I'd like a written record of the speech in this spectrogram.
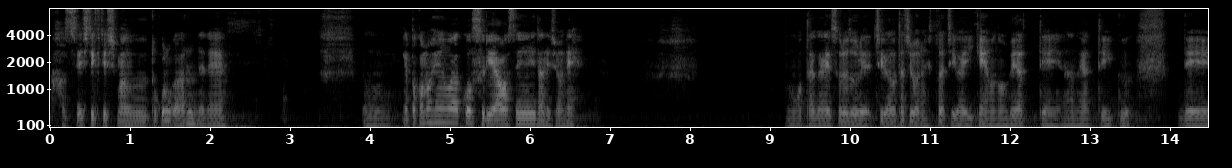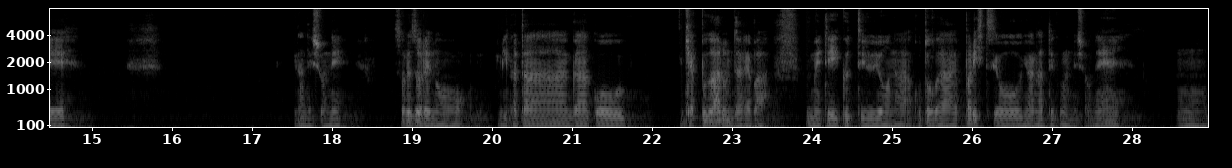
発生してきてしまうところがあるんでね。うん。やっぱこの辺はこうすり合わせなんでしょうね。お互いそれぞれ違う立場の人たちが意見を述べ合って、あの、やっていく。で、なんでしょうね。それぞれの見方がこう、ギャップがあるんであれば、埋めていくっていうようなことが、やっぱり必要にはなってくるんでしょうね。うん。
